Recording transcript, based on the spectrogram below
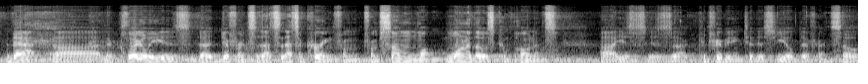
that uh, there clearly is a difference that's that's occurring from from some one of those components uh, is, is uh, contributing to this yield difference. So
